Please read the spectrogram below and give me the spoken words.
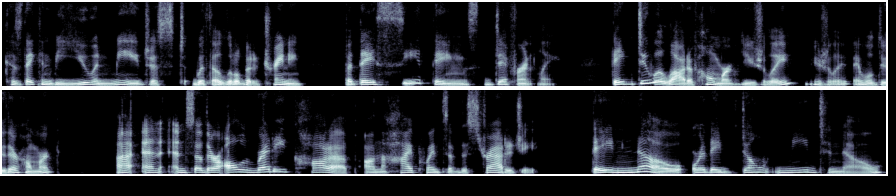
because they can be you and me just with a little bit of training, but they see things differently. They do a lot of homework usually. Usually they will do their homework. Uh, and and so they're already caught up on the high points of the strategy. They know or they don't need to know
